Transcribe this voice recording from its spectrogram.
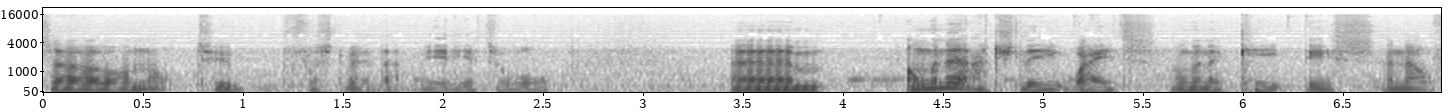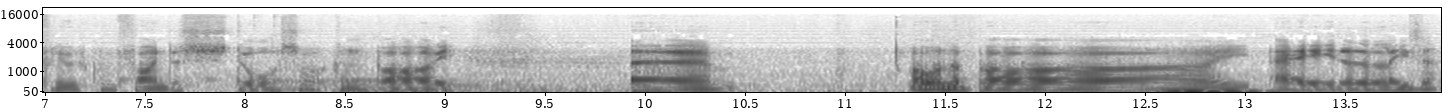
So I'm not too fussed about that really at all. Um, I'm going to actually wait. I'm going to keep this and hopefully we can find a store so I can buy... Um, I want to buy a laser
